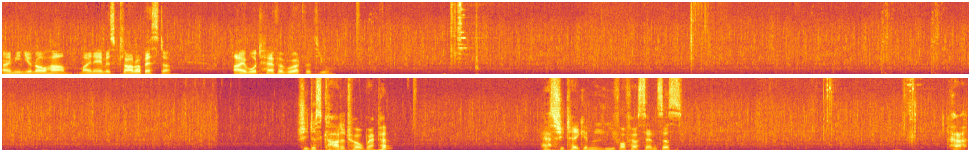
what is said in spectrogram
I mean you no harm. My name is Clara Bester. I would have a word with you. She discarded her weapon? Has she taken leave of her senses? Ha!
